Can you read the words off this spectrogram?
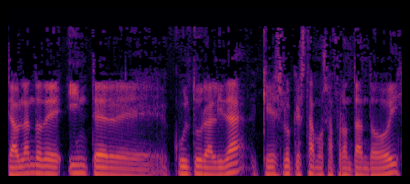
hablando de interculturalidad que es lo que estamos afrontando hoy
